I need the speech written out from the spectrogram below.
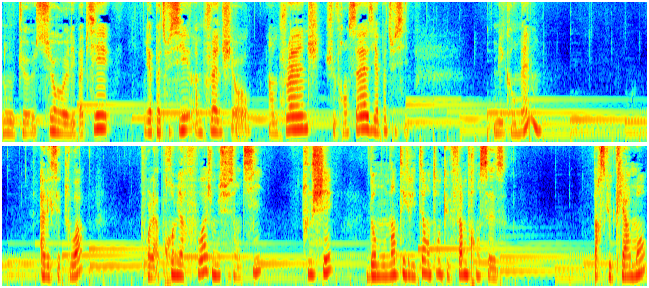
Donc, euh, sur les papiers, il n'y a pas de souci. I'm French. I'm French, je suis française, il n'y a pas de souci. Mais quand même, avec cette loi, pour la première fois, je me suis sentie touchée dans mon intégrité en tant que femme française. Parce que clairement,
